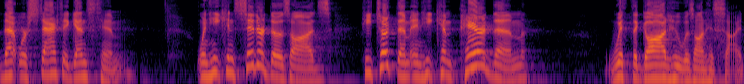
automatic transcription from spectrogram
that were stacked against him, when he considered those odds, he took them and he compared them with the God who was on his side.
